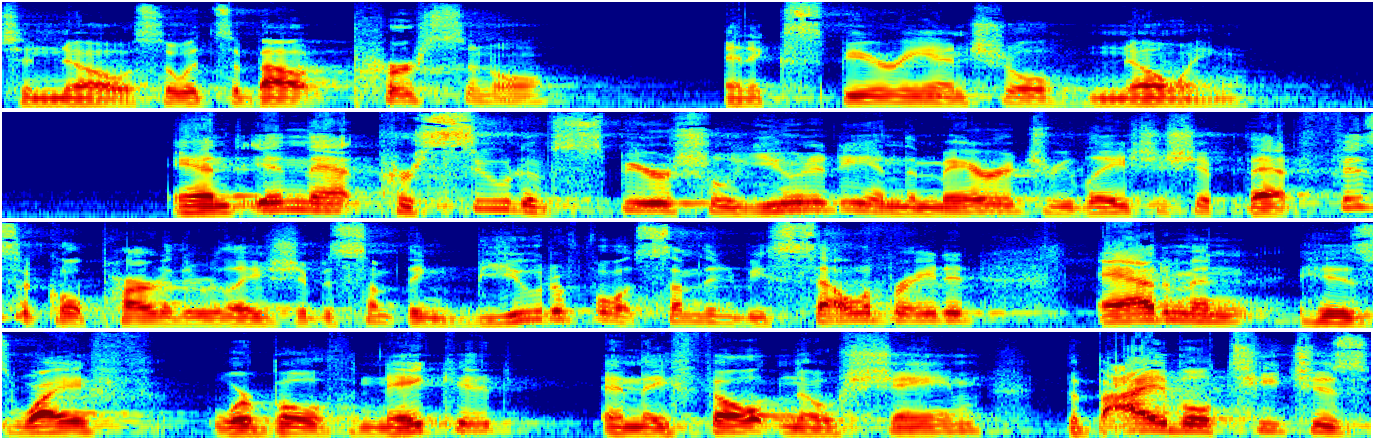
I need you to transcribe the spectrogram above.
To know. So it's about personal and experiential knowing and in that pursuit of spiritual unity in the marriage relationship, that physical part of the relationship is something beautiful, it's something to be celebrated. Adam and his wife were both naked and they felt no shame. The Bible teaches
